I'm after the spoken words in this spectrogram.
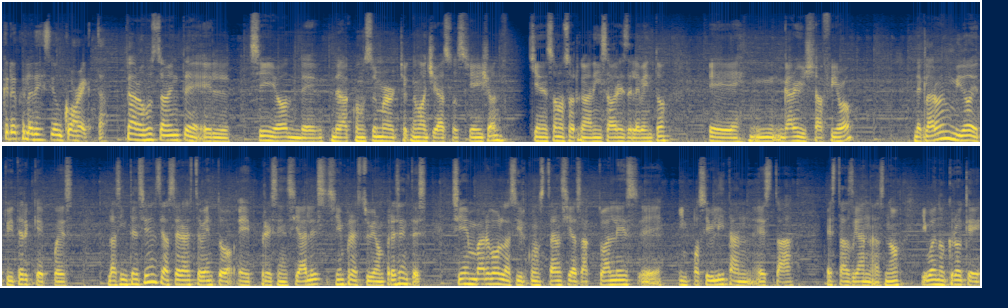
creo que es la decisión correcta. Claro, justamente el CEO de, de la Consumer Technology Association, quienes son los organizadores del evento, eh, Gary Shapiro, declaró en un video de Twitter que pues las intenciones de hacer este evento eh, presenciales siempre estuvieron presentes. Sin embargo, las circunstancias actuales eh, imposibilitan esta, estas ganas, ¿no? Y bueno, creo que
